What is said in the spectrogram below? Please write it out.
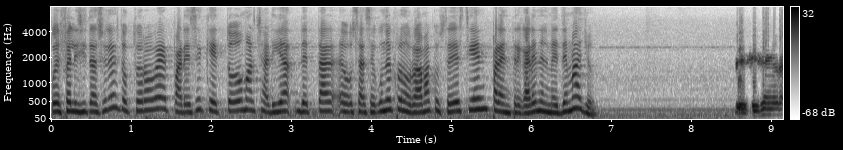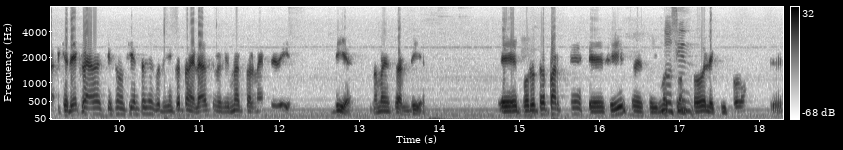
Pues felicitaciones, doctor Obed. Parece que todo marcharía de tal, o sea, según el cronograma que ustedes tienen para entregar en el mes de mayo. Sí, señora. Quería aclarar que son 155 toneladas que reciben actualmente día día, no mensual, día. Eh, por otra parte, eh, sí, pues estuvimos con todo el equipo de,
